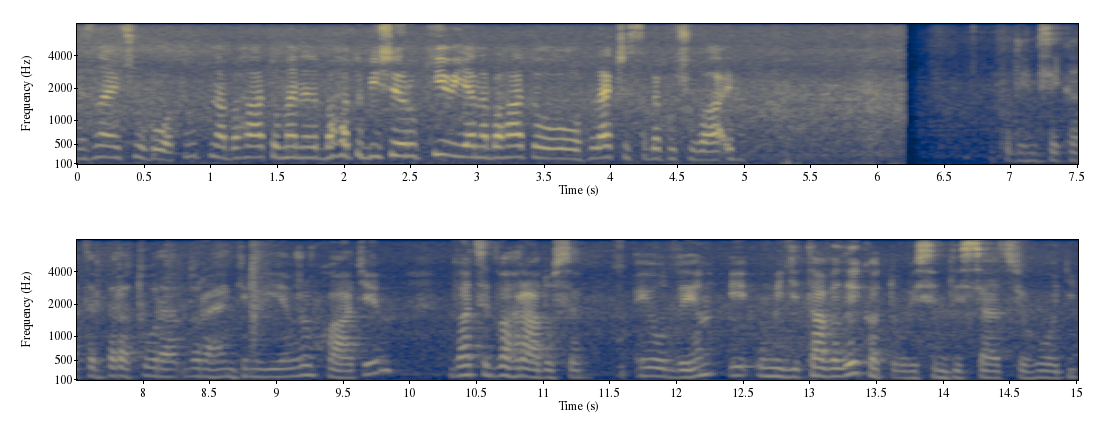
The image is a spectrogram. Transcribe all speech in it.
Не знаю чого. Тут набагато, у мене набагато більше років, і я набагато легше себе почуваю. Подивимося, яка температура, дорогенькі мої, я вже в хаті. 22 градуси і один. І умідіта велика, то 80 сьогодні,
